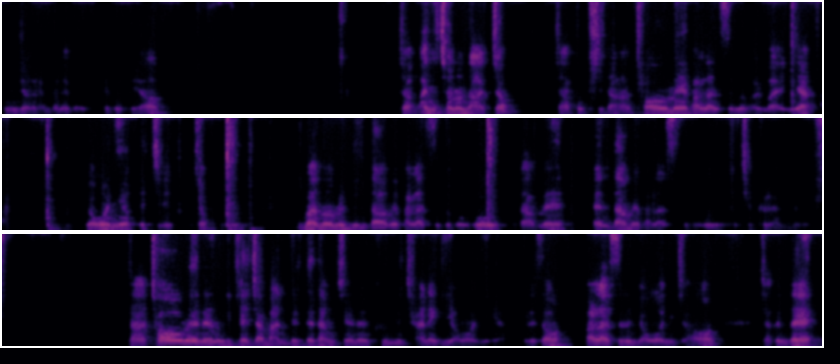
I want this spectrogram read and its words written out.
동작을 한번 해보, 해볼게요. 자, 12,000원 나왔죠? 자, 봅시다. 처음에 밸런스는 얼마였냐? 0원이었겠지. 그죠? 음. 2만 원을 넣은 다음에 밸런스도 보고, 그 다음에 뺀 다음에 밸런스도 보고, 이렇게 체크를 한번 해봅시다. 자, 처음에는 우리 계좌 만들 때 당시에는 그 잔액이 0원이에요. 그래서 밸런스는 0원이죠. 자, 근데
